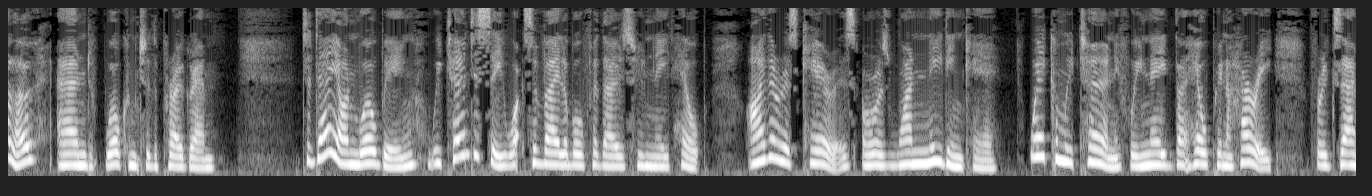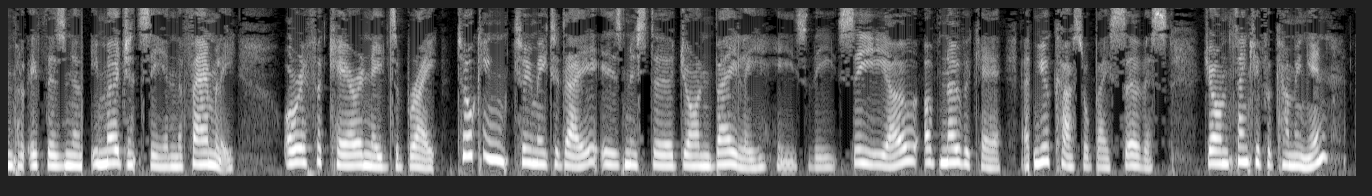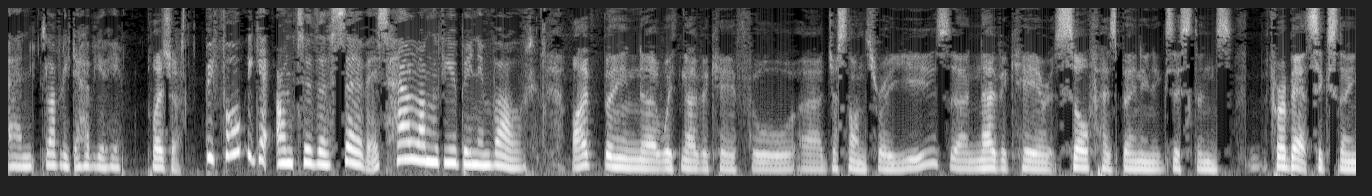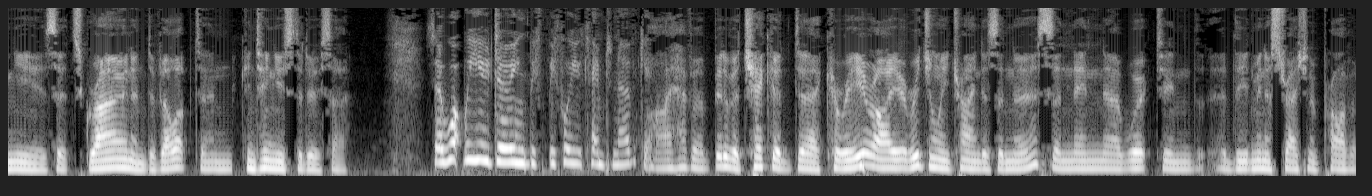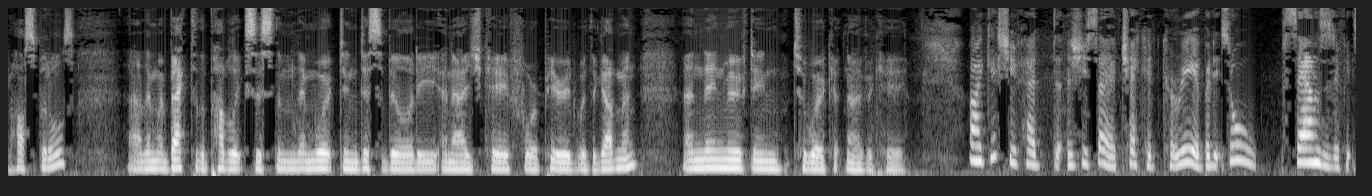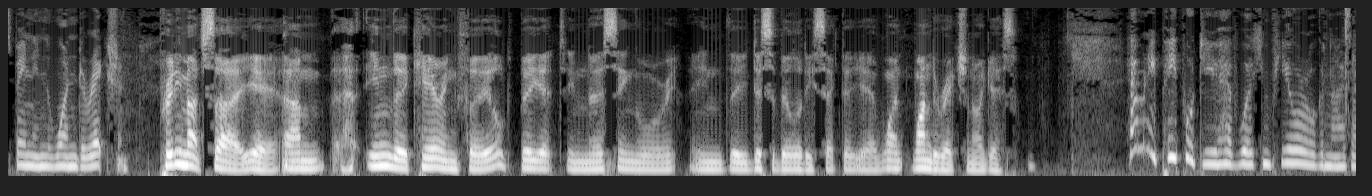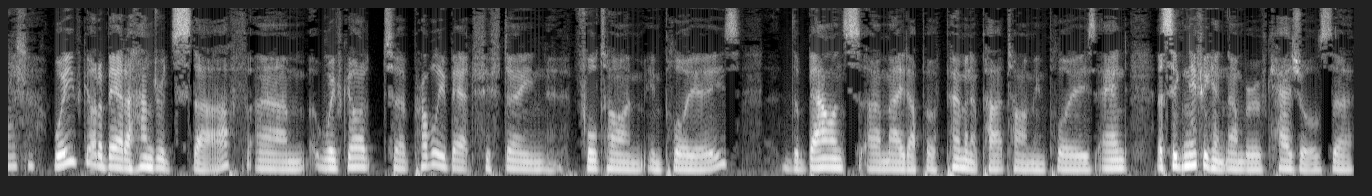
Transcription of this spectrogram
Hello and welcome to the program. Today on Wellbeing, we turn to see what's available for those who need help, either as carers or as one needing care. Where can we turn if we need the help in a hurry? For example, if there's an emergency in the family or if a carer needs a break. Talking to me today is Mr. John Baillie. He's the CEO of Novacare, a Newcastle based service. John, thank you for coming in and it's lovely to have you here. Pleasure. Before we get onto the service, how long have you been involved? I've been uh, with Novacare for uh, just on three years. Uh, Novacare itself has been in existence for about 16 years. It's grown and developed and continues to do so. So, what were you doing be- before you came to Novacare? I have a bit of a checkered uh, career. I originally trained as a nurse and then uh, worked in the administration of private hospitals. Uh, then went back to the public system, then worked in disability and aged care for a period with the government, and then moved in to work at Novacare. I guess you've had, as you say, a checkered career, but it's all sounds as if it's been in the one direction. Pretty much so, yeah. Um, in the caring field, be it in nursing or in the disability sector, yeah, one one direction, I guess. How many people do you have working for your organisation? We've got about 100 staff. Um, we've got uh, probably about 15 full time employees. The balance are made up of permanent part time employees and a significant number of casuals. Uh,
